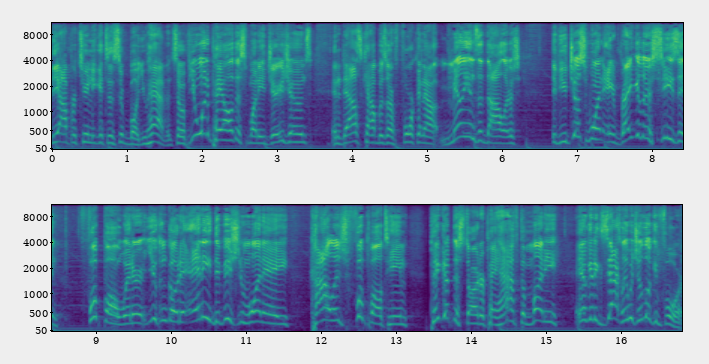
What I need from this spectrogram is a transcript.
the opportunity to get to the Super Bowl. You haven't. So if you want to pay all this money, Jerry Jones and the Dallas Cowboys are forking out millions of dollars. If you just want a regular season football winner, you can go to any Division 1A college football team, pick up the starter, pay half the money, and you'll get exactly what you're looking for.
